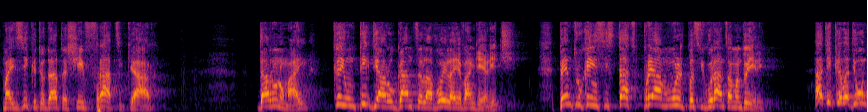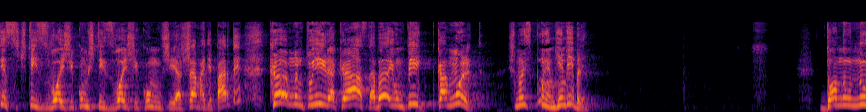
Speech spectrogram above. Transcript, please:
Mai zic câteodată și frații chiar, dar nu numai, că e un pic de aroganță la voi, la evanghelici, pentru că insistați prea mult pe siguranța mântuirii. Adică, bă, de unde știți voi și cum știți voi și cum și așa mai departe, că mântuirea, că asta, bă, e un pic cam mult. Și noi spunem, din Biblie. Domnul nu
